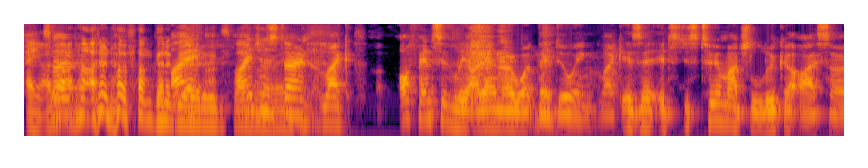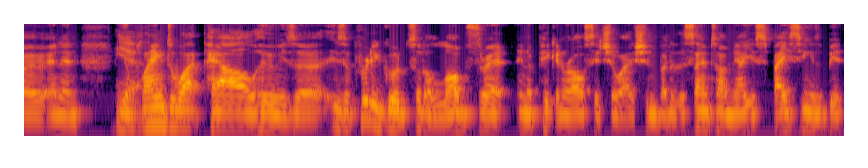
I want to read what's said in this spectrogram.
hey, I, So- don't, I don't- I don't know if I'm going to be I, able to explain. I just don't like offensively, I don't know what they're doing. Like, is it? It's just too much Luka ISO, and then you're Yeah. playing Dwight Powell, who is a is a pretty good sort of lob threat in a pick and roll situation. But at the same time, now your spacing is a bit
